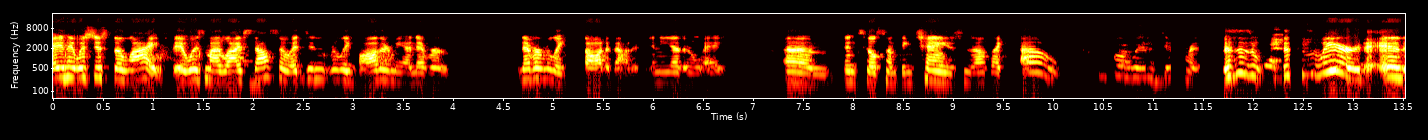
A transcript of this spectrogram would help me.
and it was just the life it was my lifestyle so it didn't really bother me i never never really thought about it any other way um, until something changed. And i was like oh people live different. This is this is weird. And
